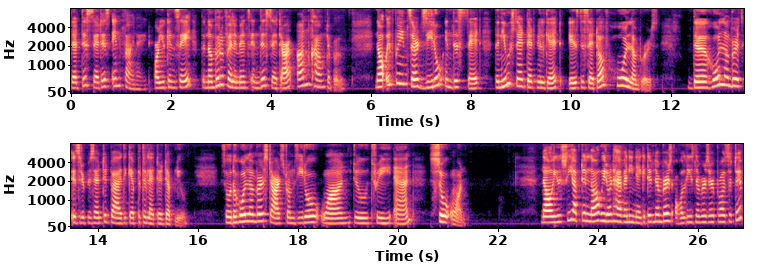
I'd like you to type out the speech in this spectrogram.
that this set is infinite or you can say the number of elements in this set are uncountable. Now if we insert 0 in this set, the new set that we'll get is the set of whole numbers. The whole numbers is represented by the capital letter W. So the whole number starts from 0, 1, 2, 3 and so on. Now you see up till now we don't have any negative numbers. All these numbers are positive.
